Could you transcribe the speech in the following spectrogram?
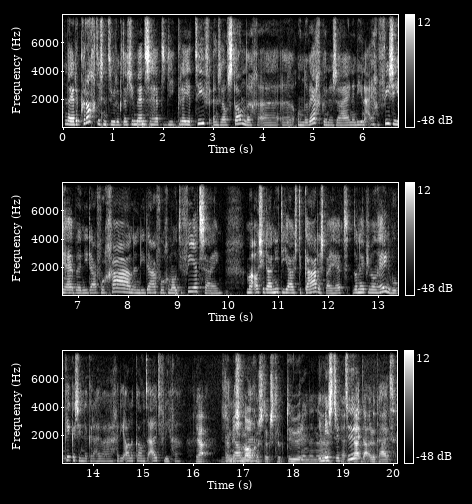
Nou ja, de kracht is natuurlijk dat je mensen hebt die creatief en zelfstandig uh, onderweg kunnen zijn. En die een eigen visie hebben en die daarvoor gaan en die daarvoor gemotiveerd zijn. Maar als je daar niet de juiste kaders bij hebt, dan heb je wel een heleboel kikkers in de kruiwagen die alle kanten uitvliegen. Ja, dus dan, mis je mogelijk een stuk structuur en een, je mist structuur, ja, duidelijkheid.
